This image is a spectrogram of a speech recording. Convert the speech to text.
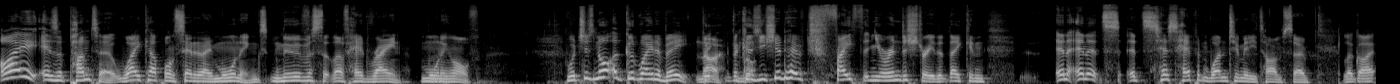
I, as a punter, wake up on Saturday mornings nervous that they've had rain morning of, which is not a good way to be. Be- No, because not- you should have faith in your industry that they can, and and it's it's just happened one too many times. So look, I.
